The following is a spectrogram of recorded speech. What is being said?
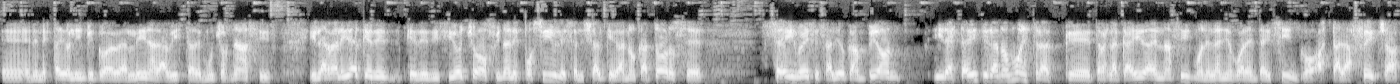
eh, en el Estadio Olímpico de Berlín a la vista de muchos nazis. Y la realidad que de, que de 18 finales posibles, el Schalke ganó 14, seis veces salió campeón. Y la estadística nos muestra que tras la caída del nazismo en el año 45 hasta la fecha,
